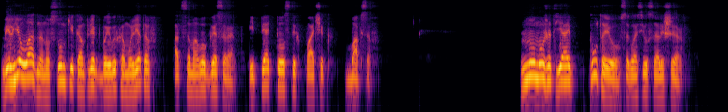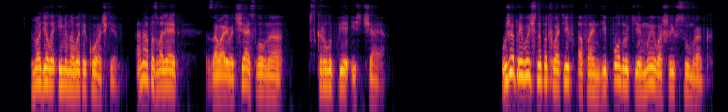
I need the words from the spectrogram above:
Белье ладно, но в сумке комплект боевых амулетов от самого Гессера и пять толстых пачек баксов. «Ну, может, я и путаю», — согласился Алишер. «Но дело именно в этой корочке. Она позволяет заваривать чай, словно в скорлупе из чая». Уже привычно подхватив Афанди под руки, мы вошли в сумрак.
